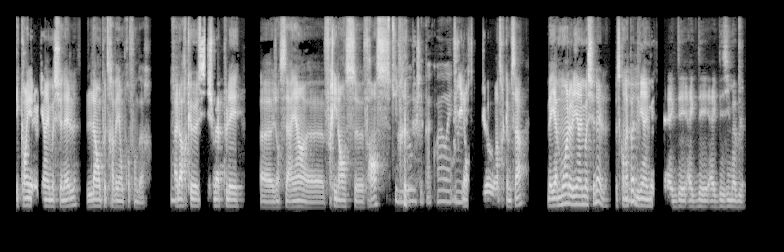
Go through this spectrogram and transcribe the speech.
Et quand il y a le lien émotionnel, là, on peut travailler en profondeur. Mmh. Alors que si je m'appelais, euh, j'en sais rien, euh, Freelance euh, France. Studio, je sais pas quoi, ouais. freelance Studio, un truc comme ça. Mais il y a moins le lien émotionnel. Parce qu'on n'a pas de mmh. lien émotionnel avec des, avec des, avec des immeubles.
